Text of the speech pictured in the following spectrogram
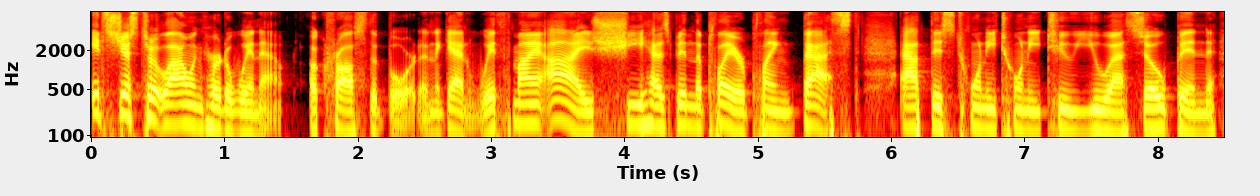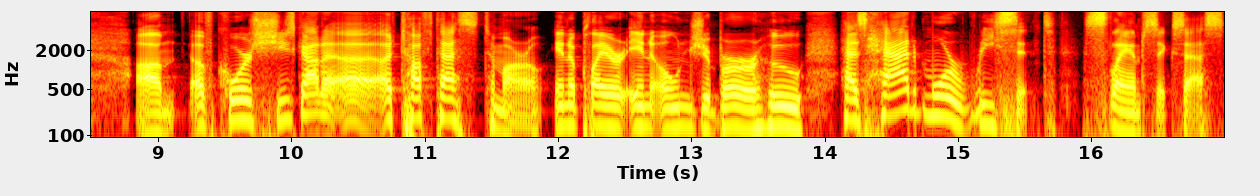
it's just allowing her to win out across the board. And again, with my eyes, she has been the player playing best at this 2022 U.S. Open. Um, of course, she's got a, a, tough test tomorrow in a player in Ons Jabeur who has had more recent slam success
